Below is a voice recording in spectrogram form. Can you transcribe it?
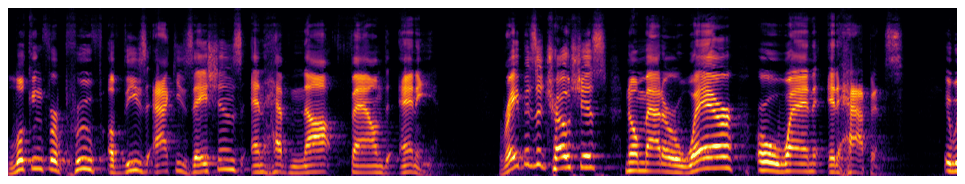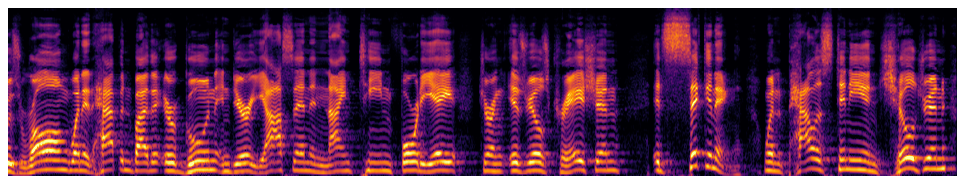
looking for proof of these accusations and have not found any. Rape is atrocious no matter where or when it happens. It was wrong when it happened by the Irgun in Deir Yassin in 1948 during Israel's creation. It's sickening when Palestinian children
